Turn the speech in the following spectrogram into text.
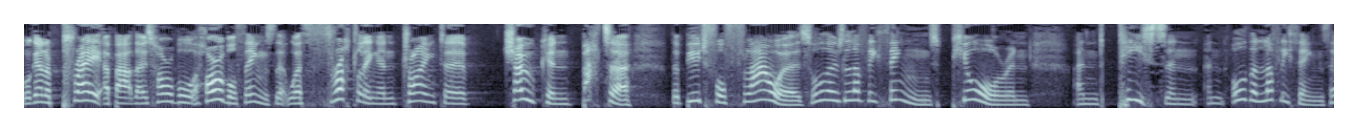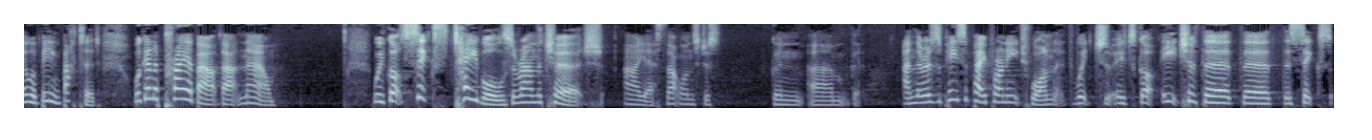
We're going to pray about those horrible, horrible things that were throttling and trying to choke and batter the beautiful flowers, all those lovely things, pure and, and peace and, and all the lovely things. They were being battered. We're going to pray about that now. We've got six tables around the church. Ah, yes, that one's just can, um, and there is a piece of paper on each one, which it's got each of the the, the six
